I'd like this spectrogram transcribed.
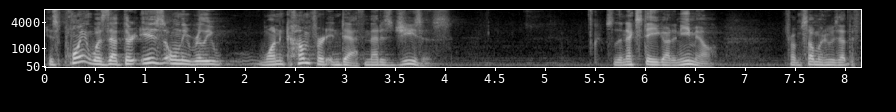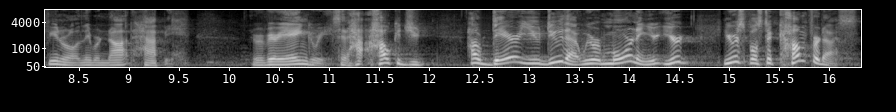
His point was that there is only really one comfort in death, and that is Jesus. So the next day, he got an email from someone who was at the funeral, and they were not happy. They were very angry. He said, How could you, how dare you do that? We were mourning. You're, you're, you were supposed to comfort us.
